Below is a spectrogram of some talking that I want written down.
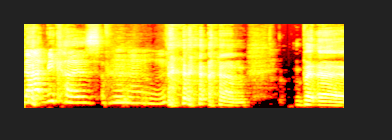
Not because. um, but uh,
